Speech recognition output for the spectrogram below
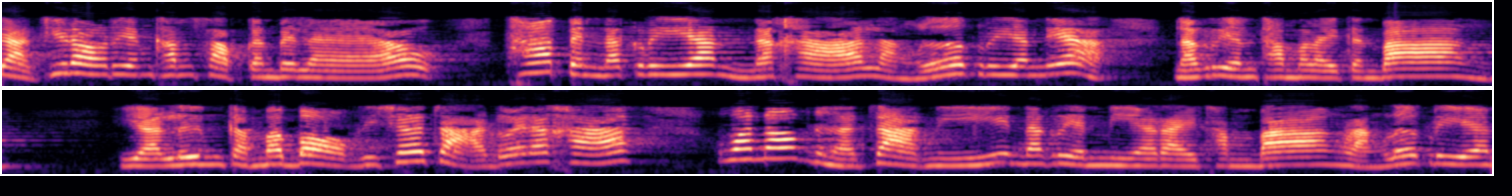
จากที่เราเรียนคำศัพท์กันไปแล้ว ถ้าเป็นนักเรียนนะคะ หลังเลิกเรียนเนี่ย นักเรียนทำอะไรกันบ้าง อย่าลืมกลับมาบอกดิเชอร์จ๋าด้วยนะคะ ว่านอกเหนือจากนี้นักเรียนมีอะไรทำบ้าง หลังเลิกเรียน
